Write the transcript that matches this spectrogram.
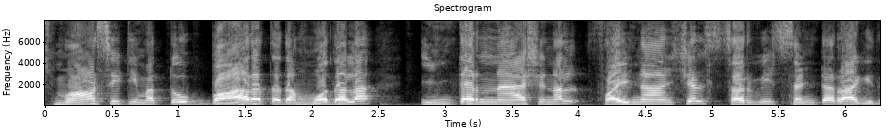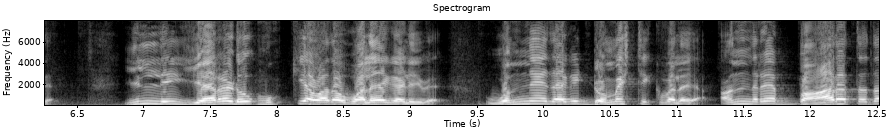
ಸ್ಮಾರ್ಟ್ ಸಿಟಿ ಮತ್ತು ಭಾರತದ ಮೊದಲ ಇಂಟರ್ನ್ಯಾಷನಲ್ ಫೈನಾನ್ಷಿಯಲ್ ಸರ್ವಿಸ್ ಸೆಂಟರ್ ಆಗಿದೆ. ಇಲ್ಲಿ ಎರಡು ಮುಖ್ಯವಾದ ವಲಯಗಳಿವೆ. ಒಂದನೇದಾಗಿ ಡೊಮೆಸ್ಟಿಕ್ ವಲಯ ಅಂದರೆ ಭಾರತದ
